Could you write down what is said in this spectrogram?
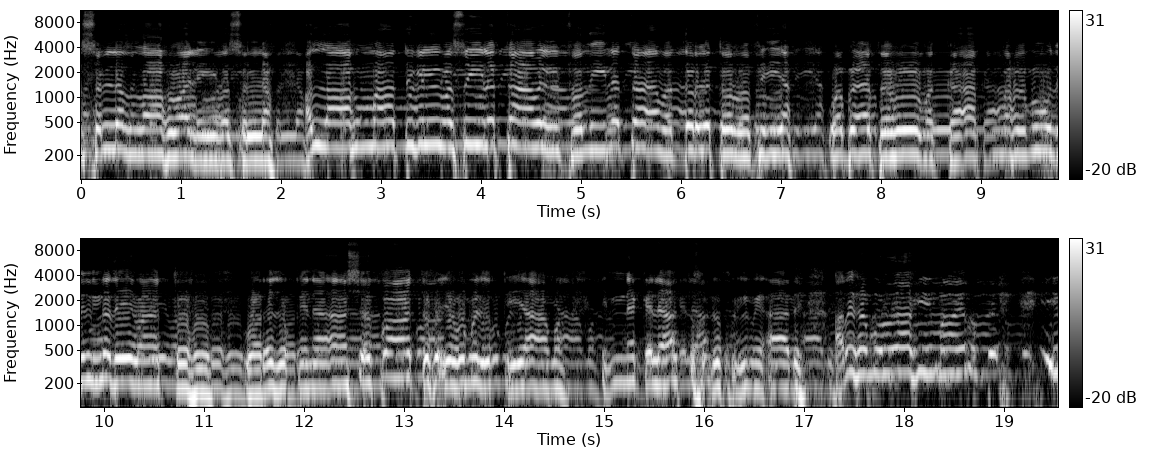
صلى الله عليه وسلم. اللهم آته الوسيلة والفضيلة والدرجة الرفيعة وبعثه مكان محمود الذي وعدته ورزقنا شفاعته يوم القيامة. إنك لا تخلف الميعاد. ഈ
